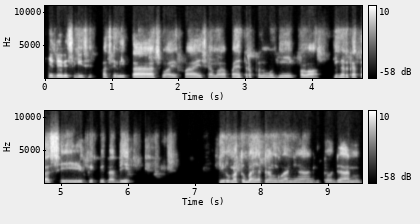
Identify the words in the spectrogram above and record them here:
ya dari segi fasilitas, wifi sama apanya terpenuhi. Kalau benar kata si Fikri tadi, di rumah tuh banyak gangguannya gitu dan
